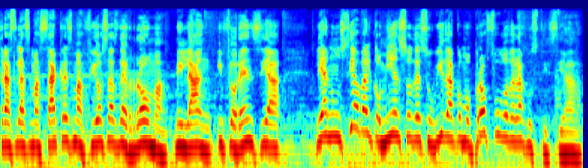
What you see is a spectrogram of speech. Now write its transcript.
tras las masacres mafiosas de Roma, Milán y Florencia, le anunciaba el comienzo de su vida como prófugo de la justicia.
